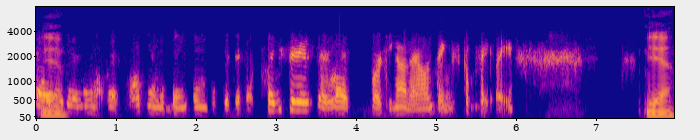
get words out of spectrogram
So yeah. they're not like working on the same things at different places. They're like working on their own things completely. Yeah.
